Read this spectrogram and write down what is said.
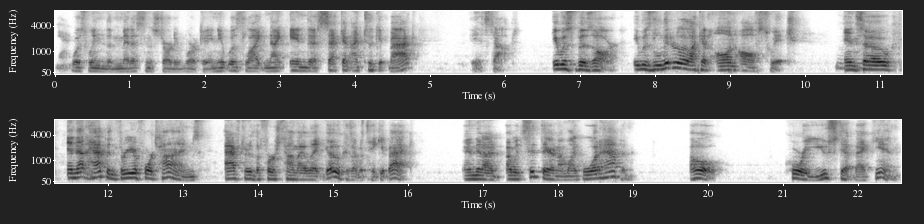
yeah. was when the medicine started working. And it was like night in the second I took it back, it stopped. It was bizarre. It was literally like an on-off switch. Mm-hmm. And so, and that happened three or four times after the first time I let go because I would take it back. And then I, I would sit there and I'm like, well, what happened? Oh, Corey, you stepped back in.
